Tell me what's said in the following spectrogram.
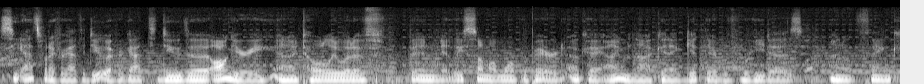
See, that's what I forgot to do. I forgot to do the augury, and I totally would have been at least somewhat more prepared. Okay, I'm not gonna get there before he does. I don't think.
